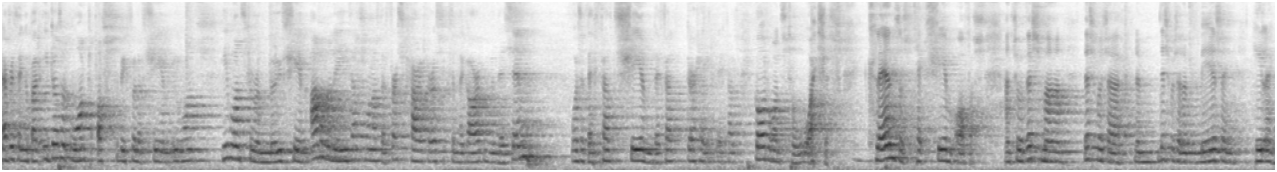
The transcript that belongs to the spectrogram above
everything about it. He doesn't want us to be full of shame. He wants, he wants to remove shame. Adam and Eve, that's one of the first characteristics in the garden when they sinned, was that they felt shame, they felt dirty, they felt God wants to wash us, cleanse us, take shame off us. And so this man, this was a this was an amazing healing.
